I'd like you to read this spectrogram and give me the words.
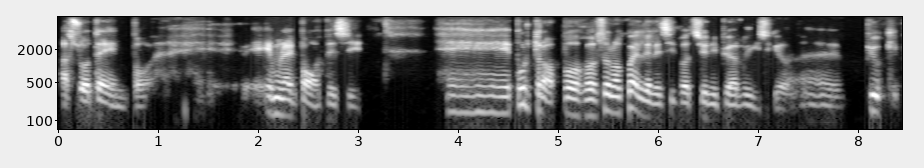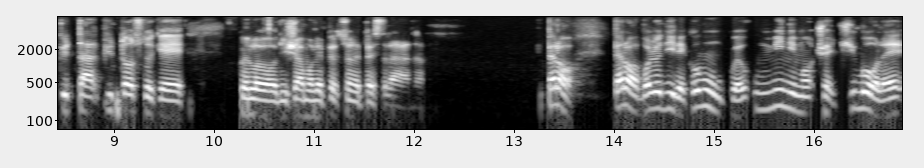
a suo tempo, è una ipotesi. E purtroppo sono quelle le situazioni più a rischio. Eh, più, più ta- piuttosto che quello, diciamo, le persone per strada. Però, però voglio dire, comunque un minimo, cioè ci vuole,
